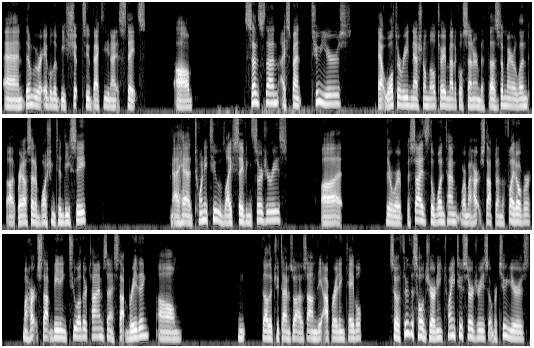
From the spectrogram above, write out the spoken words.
and then we were able to be shipped to back to the United States. Um, since then, I spent two years at Walter Reed National Military Medical Center in Bethesda, Maryland, uh, right outside of Washington D.C. I had 22 life-saving surgeries. Uh, there were, besides the one time where my heart stopped on the flight over, my heart stopped beating two other times and I stopped breathing. Um, the other two times while I was on the operating table. So through this whole journey, 22 surgeries over two years,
